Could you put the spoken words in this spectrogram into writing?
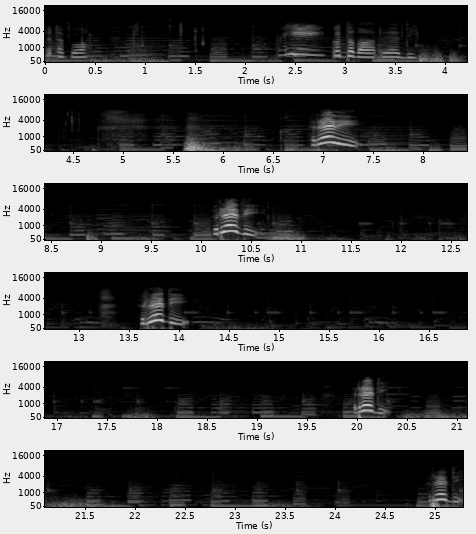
Gdzie to było? I gotowa, ready. Ready! Ready! Ready! Ready! Ready!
